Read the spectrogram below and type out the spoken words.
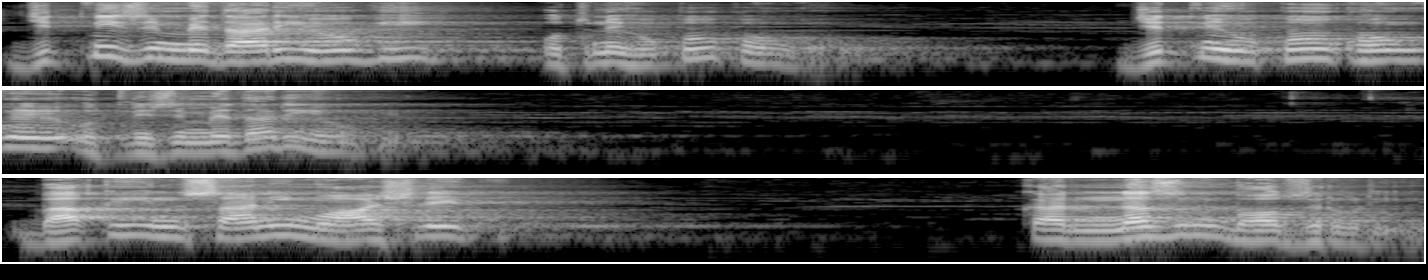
جتنی ذمہ داری ہوگی اتنے حقوق ہوں گے۔ جتنے حقوق ہوں گے اتنی ذمہ داری ہوگی۔ باقی انسانی معاشرے کا نظم بہت ضروری ہے۔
